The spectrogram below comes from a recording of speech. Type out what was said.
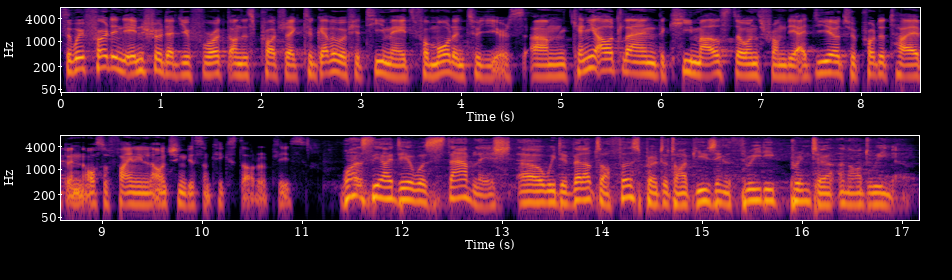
So we've heard in the intro that you've worked on this project together with your teammates for more than two years. Um, can you outline the key milestones from the idea to prototype and also finally launching this on Kickstarter, please? Once the idea was established, uh, we developed our first prototype using a 3D printer and Arduino.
